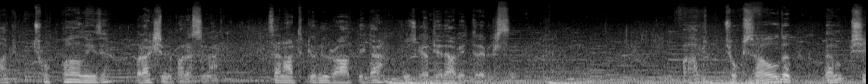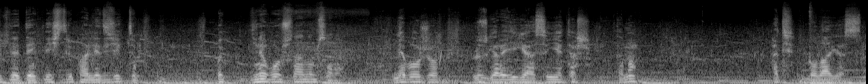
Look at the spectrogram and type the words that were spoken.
Abi çok pahalıydı. Bırak şimdi parasını. Sen artık gönül rahatlığıyla rüzgarı tedavi ettirebilirsin. Abi çok sağ ol da ben bir şekilde denkleştirip halledecektim. Bak yine borçlandım sana. Ne borcu? Rüzgara iyi gelsin yeter. Tamam. Hadi kolay gelsin.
